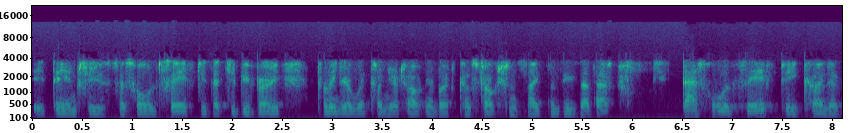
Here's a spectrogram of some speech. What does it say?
they introduced this whole safety that you'd be very familiar with when you're talking about construction sites and things like that. That whole safety kind of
